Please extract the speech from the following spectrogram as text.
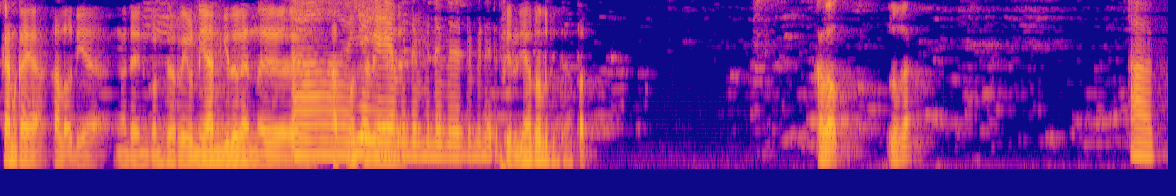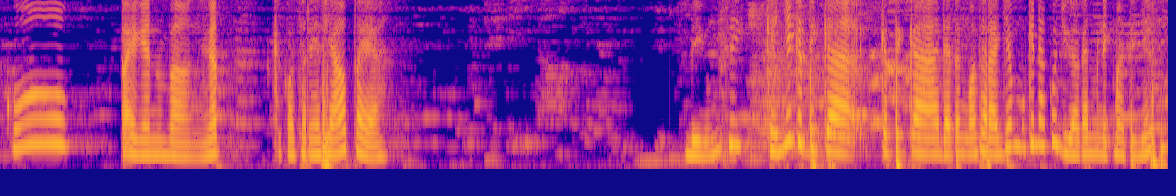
kan kayak kalau dia ngadain konser reunian gitu kan eh, Ah, iya iya iya ada. bener bener bener bener. feel-nya tuh lebih dapat. Kalau lu kak Aku pengen banget ke konsernya siapa ya? Bingung sih. Kayaknya ketika ketika datang konser aja mungkin aku juga akan menikmatinya sih.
